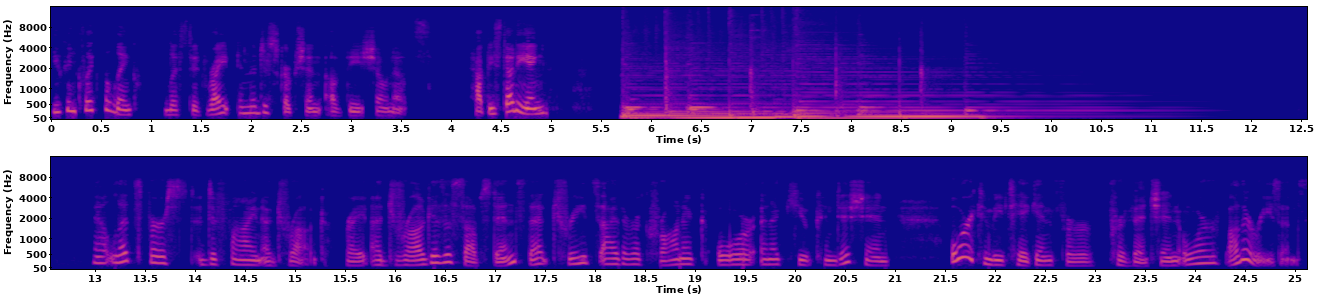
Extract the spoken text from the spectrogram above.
you can click the link listed right in the description of these show notes. Happy studying! Let's first define a drug, right? A drug is a substance that treats either a chronic or an acute condition, or it can be taken for prevention or other reasons.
